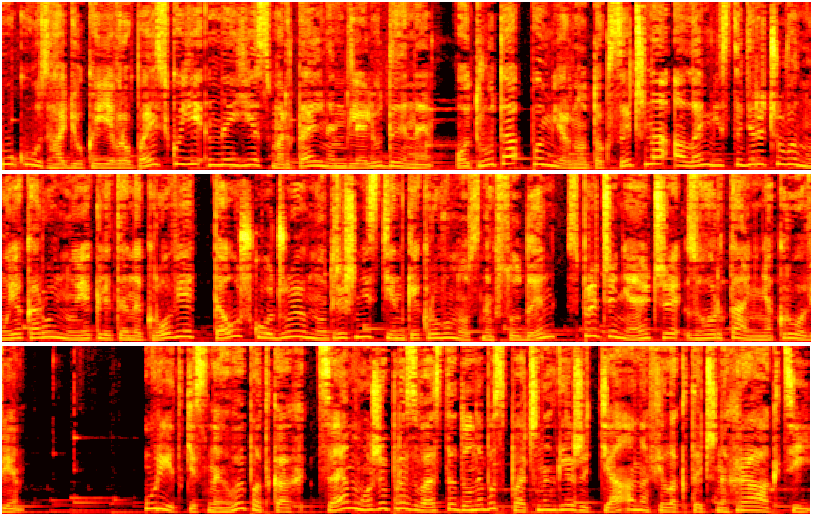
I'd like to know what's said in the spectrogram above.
Укус гадюки європейської не є смертельним для людини. Отрута помірно токсична, але містить речовину, яка руйнує клітини крові та ушкоджує внутрішні стінки кровоносних судин, спричиняючи згортання крові. У рідкісних випадках це може призвести до небезпечних для життя анафілактичних реакцій.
